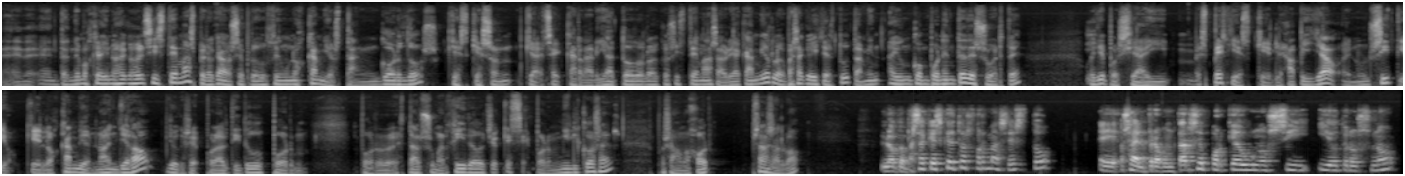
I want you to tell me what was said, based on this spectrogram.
entendemos que hay unos ecosistemas, pero claro, se producen unos cambios tan gordos que es que son que se cargaría todos los ecosistemas, habría cambios. Lo que pasa que dices tú, también hay un componente de suerte. Oye, pues si hay especies que les ha pillado en un sitio que los cambios no han llegado, yo qué sé, por altitud, por, por estar sumergidos, yo qué sé, por mil cosas, pues a lo mejor se han salvado. Lo que pasa que es que de todas formas esto eh, o sea, el preguntarse por qué unos sí y otros no,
